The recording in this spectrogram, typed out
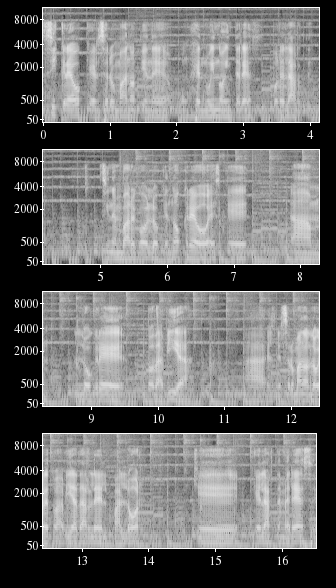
sí creo que el ser humano tiene un genuino interés por el arte. Sin embargo, lo que no creo es que um, logre todavía, uh, el, ser humano logre todavía darle el valor que, que el arte merece.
